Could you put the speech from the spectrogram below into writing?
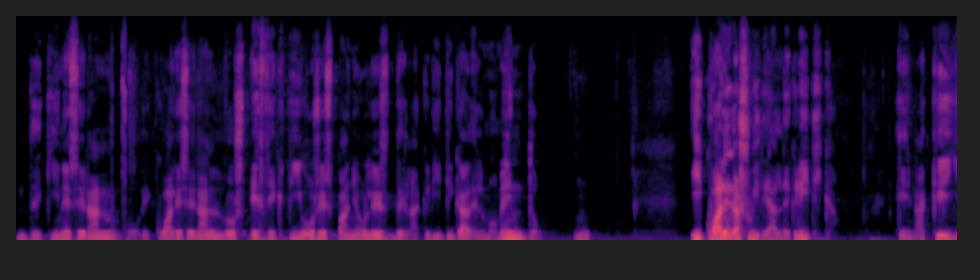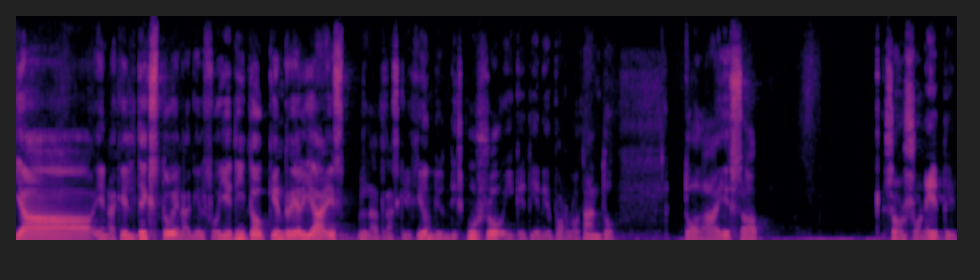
de quiénes eran o de cuáles eran los efectivos españoles de la crítica del momento y cuál era su ideal de crítica. En, aquella, en aquel texto, en aquel folletito, que en realidad es la transcripción de un discurso y que tiene, por lo tanto, toda esa sonsonete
